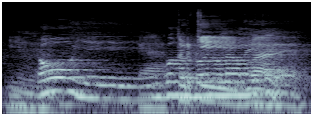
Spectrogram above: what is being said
Gitu. oh iya iya iya Ya, gua Turki, ya.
